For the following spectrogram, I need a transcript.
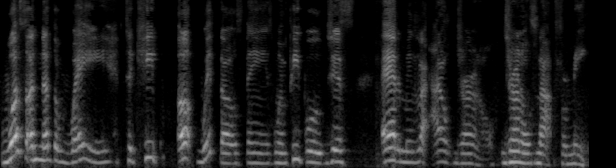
What's another way to keep up with those things when people just adamant like I don't journal. Journal's not for me.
